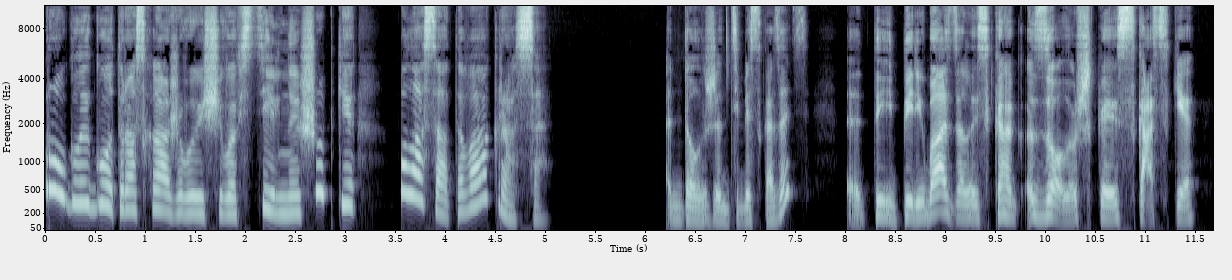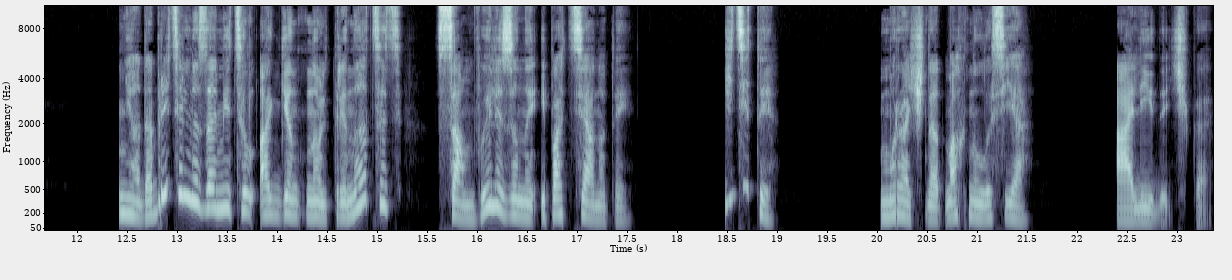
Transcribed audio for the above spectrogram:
круглый год расхаживающего в стильной шубке полосатого окраса. «Должен тебе сказать, ты перемазалась, как Золушка из сказки!» Неодобрительно заметил агент 013, сам вылизанный и подтянутый. «Иди ты!» Мрачно отмахнулась я. А, Лидочка,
